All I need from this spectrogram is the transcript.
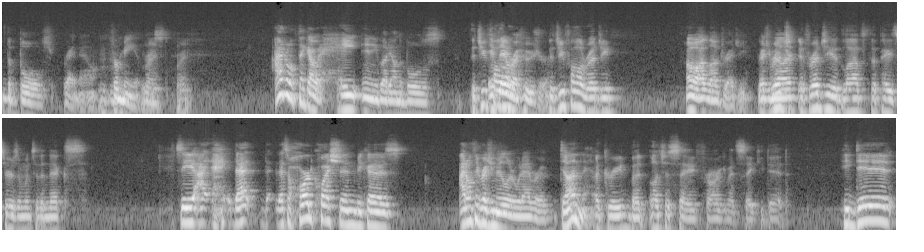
the Bulls right now Mhm. for me at Right, least. right. I don't think I would hate anybody on the Bulls Did you if follow they were a Hoosier. Did you follow Reggie? Oh, I loved Reggie. Reggie if Miller. Reggie, if Reggie had left the Pacers and went to the Knicks, See, I that that's a hard question because I don't think Reggie Miller would ever have done that. agreed. But let's just say, for argument's sake, he did. He did.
